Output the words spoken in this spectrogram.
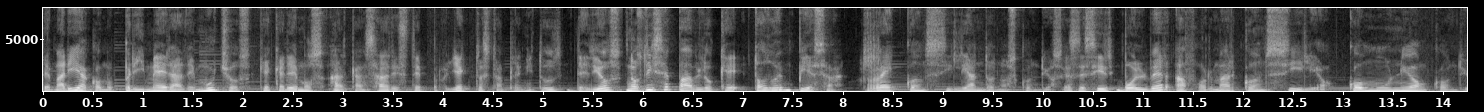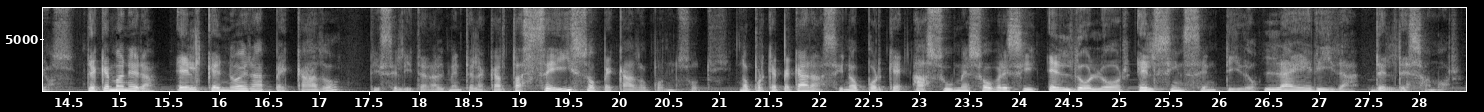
de María como primera de muchos que queremos alcanzar este proyecto, esta plenitud de Dios, nos dice Pablo que todo empieza reconciliándonos con Dios, es decir, volver a formar concilio, comunión con Dios. ¿De qué manera? El que no era pecado, dice literalmente la carta, se hizo pecado por nosotros. No porque pecara, sino porque asume sobre sí el dolor, el sinsentido, la herida del desamor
